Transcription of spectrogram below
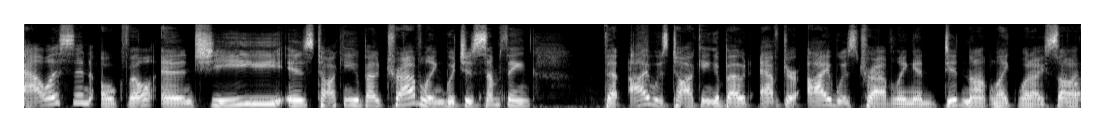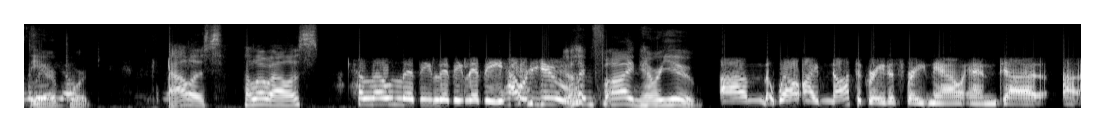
Alice in Oakville, and she is talking about traveling, which is something that I was talking about after I was traveling and did not like what I saw at the airport. Alice. Hello, Alice. Hello, Libby, Libby, Libby. How are you? I'm fine. How are you? Um, well, I'm not the greatest right now, and uh, uh,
